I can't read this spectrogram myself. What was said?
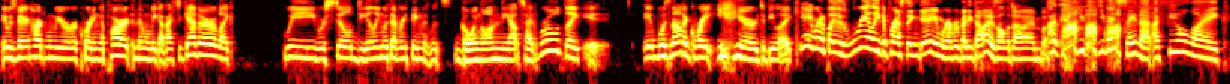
It was very hard when we were recording apart, and then when we got back together, like we were still dealing with everything that was going on in the outside world. Like it, it was not a great year to be like, yay, we're gonna play this really depressing game where everybody dies all the time. But I, you, you guys say that. I feel like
